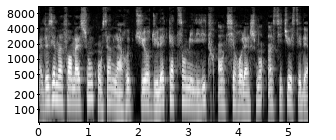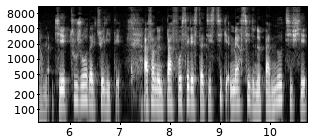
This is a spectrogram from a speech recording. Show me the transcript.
La deuxième information concerne la rupture du lait 400 ml anti-relâchement Institut Estéderme, qui est toujours d'actualité. Afin de ne pas fausser les statistiques, merci de ne pas notifier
